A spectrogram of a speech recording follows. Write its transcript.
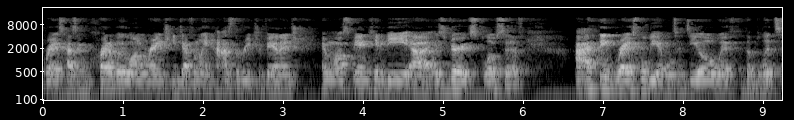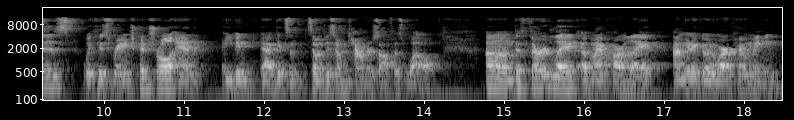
Reyes has incredibly long range. He definitely has the reach advantage. And while Spann can be, uh, is very explosive, I think Reyes will be able to deal with the blitzes with his range control and even uh, get some, some of his own counters off as well. Um, the third leg of my parlay, I'm going to go to our co-main,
